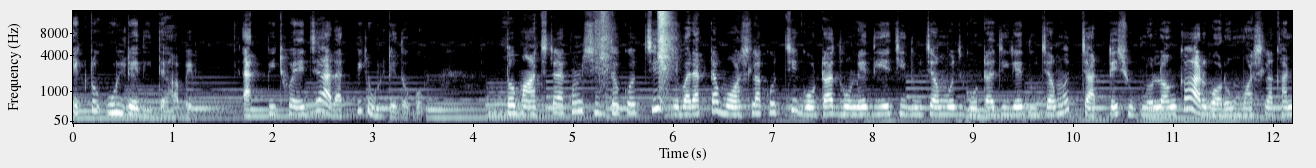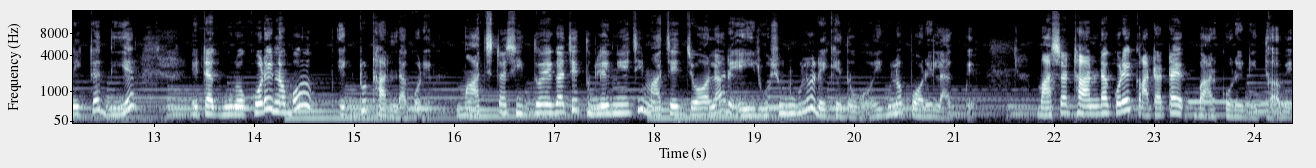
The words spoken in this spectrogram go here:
একটু উল্টে দিতে হবে। এক পিঠ হয়েছে আর এক পিঠ উল্টে দেবো। তো মাছটা এখন সিদ্ধ করছি। এবার একটা মশলা করছি। গোটা ধনে দিয়েছি দু চামচ, গোটা জিরে দু চামচ, চারটে শুকনো লঙ্কা আর গরম মশলা খানিকটা দিয়ে এটা গুঁড়ো করে নেব একটু ঠান্ডা করে। মাছটা সিদ্ধ হয়ে গেছে, তুলে নিয়েছি মাছের জল আর এই রসুনগুলো রেখে দেবো। এগুলো পরে লাগবে। মাছটা ঠান্ডা করে কাঁটাটা বার করে নিতে হবে।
